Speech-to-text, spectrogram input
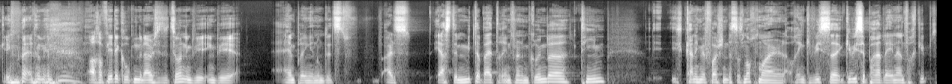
Gegenmeinungen, auch auf jede gruppendynamische Situation irgendwie, irgendwie einbringen. Und jetzt als erste Mitarbeiterin von einem Gründerteam ich, kann ich mir vorstellen, dass das nochmal auch in gewisse, gewisse Parallelen einfach gibt.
